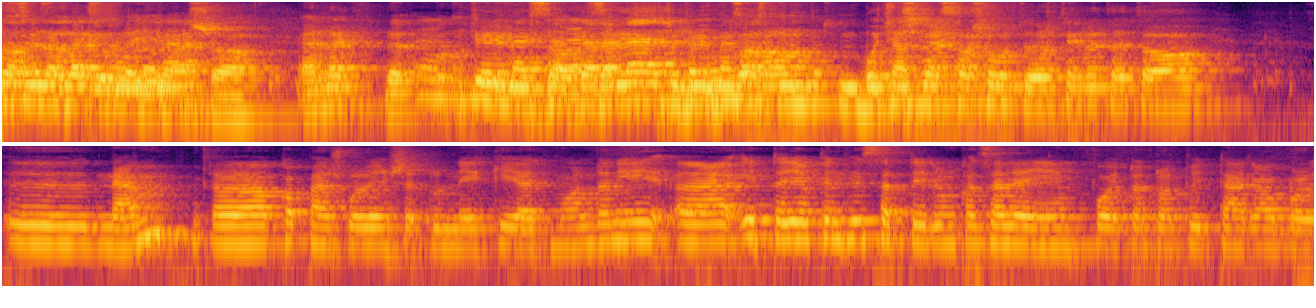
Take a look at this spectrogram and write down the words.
a, ez, a legjobb leírása ennek, de akkor térjünk meg, de lehet, hogy meg azt mond, bocsánat. Ismersz hasonló történetet a nem, a kapásból én sem tudnék ilyet mondani. Itt egyébként visszatérünk az elején folytatott vitára abból,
